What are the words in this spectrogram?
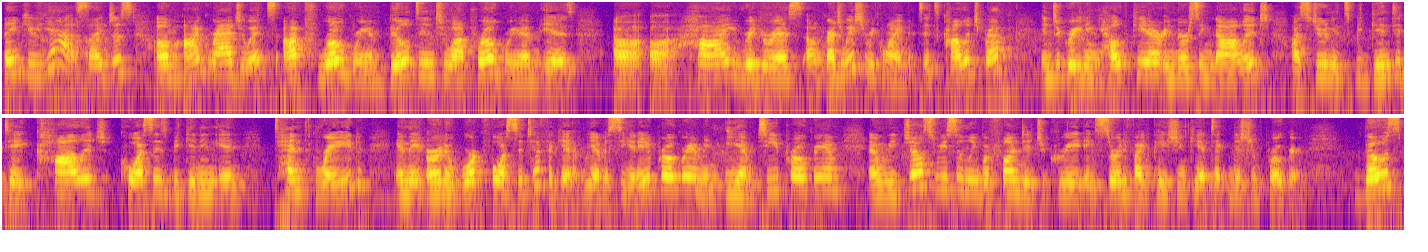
Thank you. Yes, I just, um, our graduates, our program, built into our program is uh, uh, high rigorous um, graduation requirements. It's college prep, integrating healthcare and nursing knowledge. Our students begin to take college courses beginning in 10th grade and they earn a workforce certificate. We have a CNA program, an EMT program, and we just recently were funded to create a certified patient care technician program. Those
